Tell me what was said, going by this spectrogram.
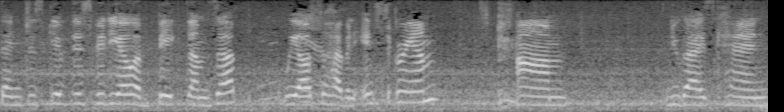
then just give this video a big thumbs up. We also have an Instagram. Um, you guys can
